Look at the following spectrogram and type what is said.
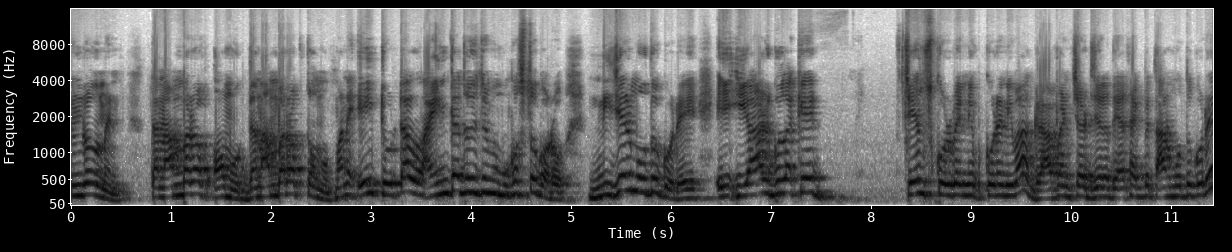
enrolment the number of অমুক দ্য নাম্বার অফ তমুক মানে এই টোটাল লাইনটা যদি তুমি মুখস্থ করো, নিজের মতো করে এই ইয়ারগুলাকে চেঞ্জ করবে করে নিবা গ্রাফ অ্যান্ড চার্ট যেটা দেওয়া থাকবে তার মতো করে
